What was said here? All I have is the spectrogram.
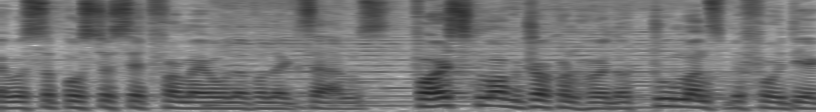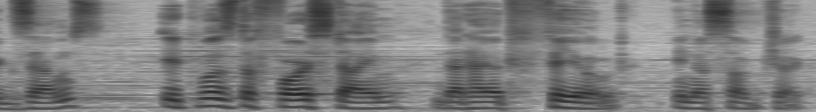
I was supposed to sit for my O-level exams first mock যখন হলো two months before the exams it was the first time that I had failed in a subject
